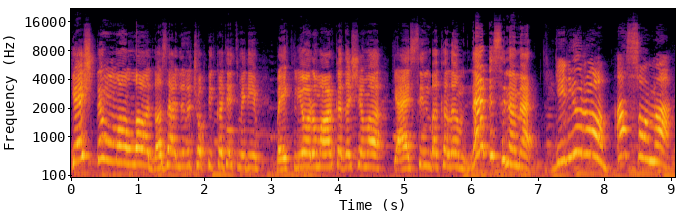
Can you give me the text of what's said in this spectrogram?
Geçtim valla. Lazerlere çok dikkat etmeliyim. Bekliyorum arkadaşımı. Gelsin bakalım. Neredesin Ömer? Geliyorum. Az sonra.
